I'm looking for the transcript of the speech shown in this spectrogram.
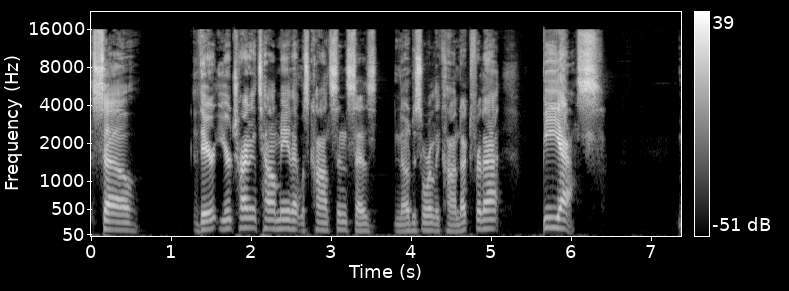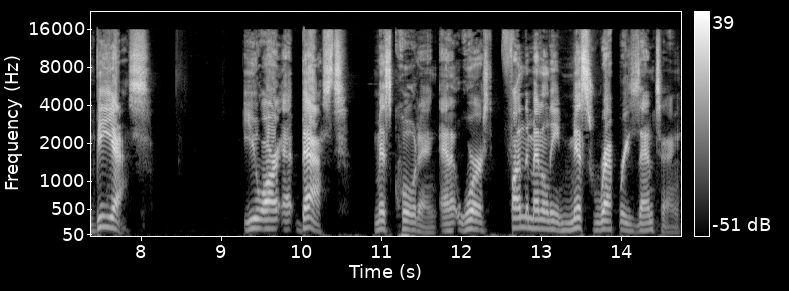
So there you're trying to tell me that Wisconsin says no disorderly conduct for that? BS. BS. You are at best misquoting and at worst fundamentally misrepresenting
